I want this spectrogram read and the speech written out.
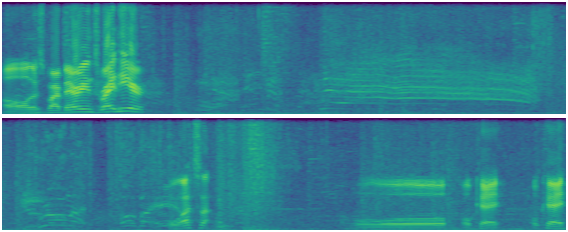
Oh, there's barbarians right here. Oh, that's not... Oh, okay. Okay.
